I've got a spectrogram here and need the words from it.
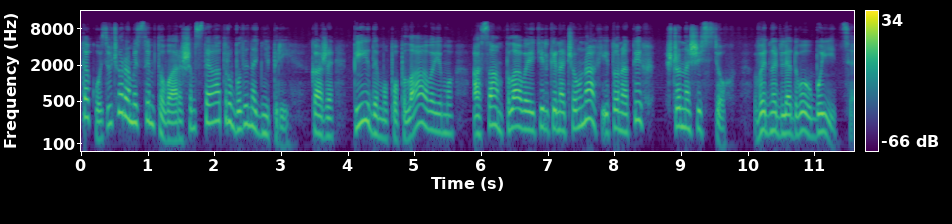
Так ось вчора ми з цим товаришем з театру були на Дніпрі. Каже, підемо, поплаваємо, а сам плаває тільки на човнах і то на тих, що на шістьох. Видно, для двох боїться.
